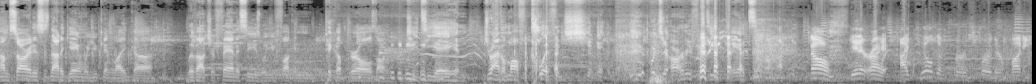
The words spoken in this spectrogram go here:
I'm sorry, this is not a game where you can like uh, live out your fantasies, where you fucking pick up girls on GTA and drive them off a cliff and shit with your army fatigue pants on. No, get it right. I killed them first for their money.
